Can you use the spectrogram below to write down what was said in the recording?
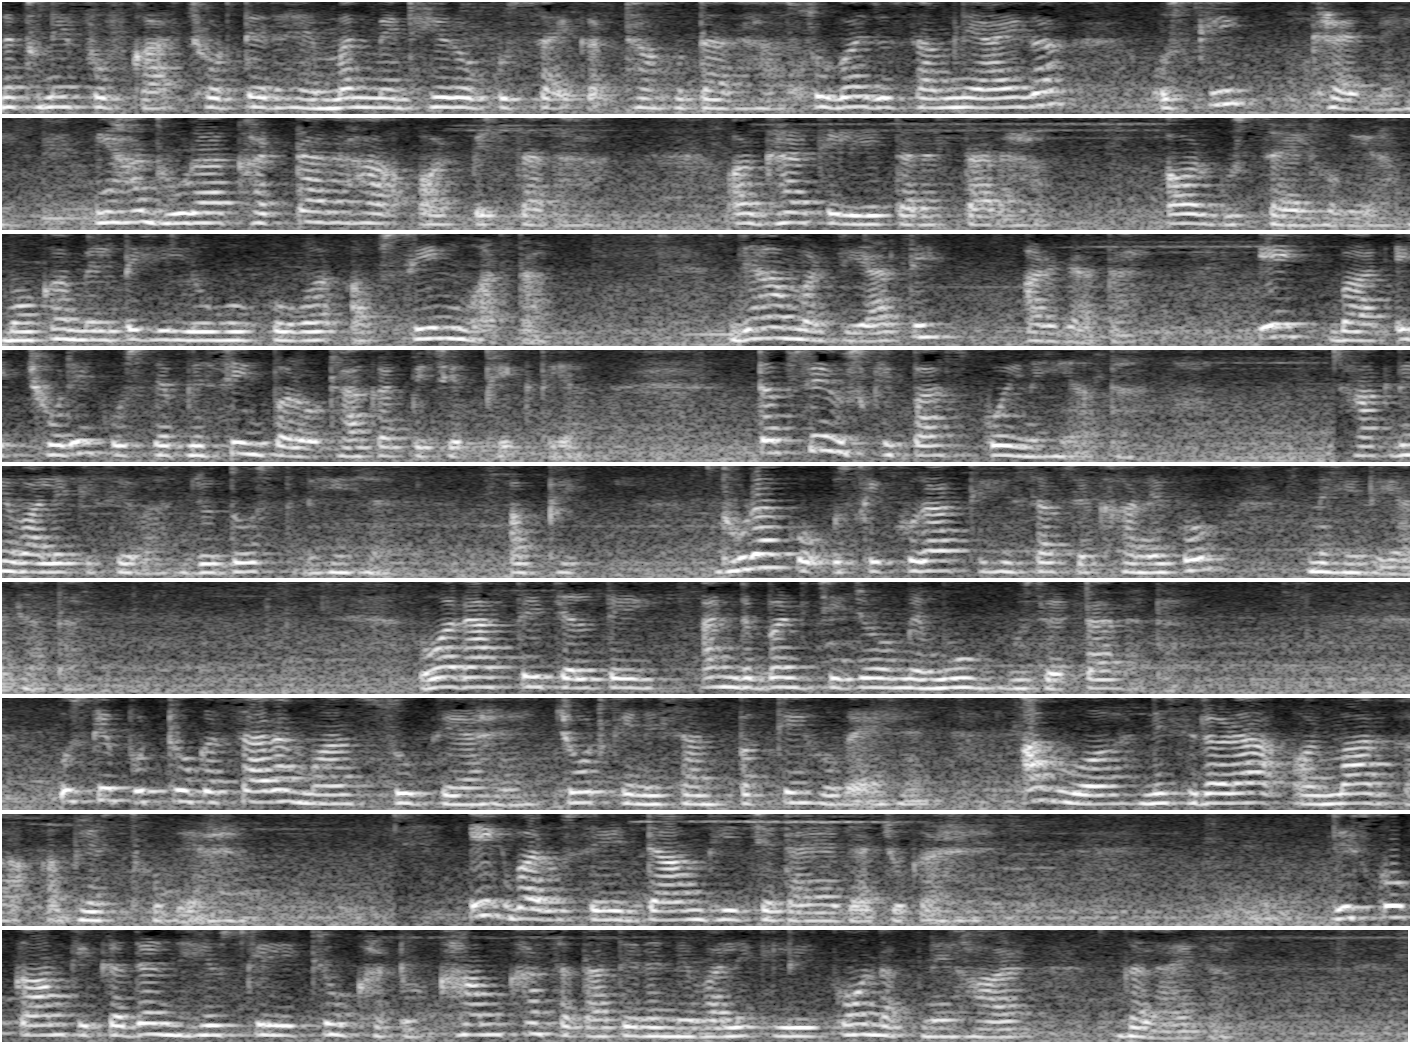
नथुने फुफकार छोड़ते रहे। मन में ढेरों गुस्सा इकट्ठा होता रहा। सुबह जो सामने आएगा, उसकी खैर नहीं। यहाँ धूड़ा खटता रहा और पिसता रहा और घर के लिए तरसता रहा और गुस्सैल हो गया। मौका मिलते ही लोगों को वह अब सींग मारता। जहाँ मर्ज़ी आती, अड़ जाता। एक बार एक छोरे को उसने अपने सींग पर उठाकर पीछे फेंक दिया। तब से उसके पास कोई नहीं आता। हाँकने वाले की सेवा जो दोस्त नहीं है, अब भी धूड़ा को उसकी खुराक के हिसाब से खाने को नहीं दिया जाता। वह रास्ते चलते अंड बंड चीज़ों में मुँह घुसेड़ता रहता। उसके पुट्ठों का सारा मांस सूख गया है, चोट के निशान पक्के हो गए हैं। अब वह निसरड़ा और मार का अभ्यस्त हो गया है। एक बार उसे डाम भी चटाया जा चुका है। जिसको काम की कदर नहीं, उसके लिए क्यों खटो? खाम खा सताते रहने वाले के लिए कौन अपने हाड़ गलाएगा?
